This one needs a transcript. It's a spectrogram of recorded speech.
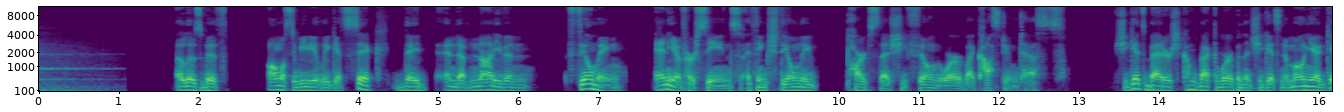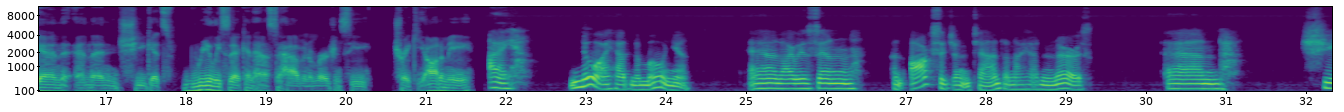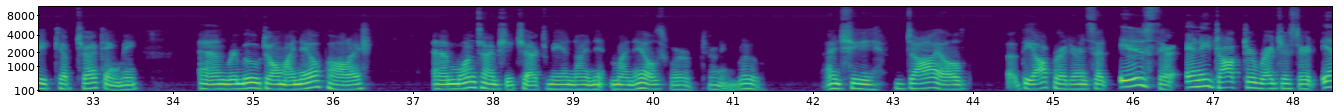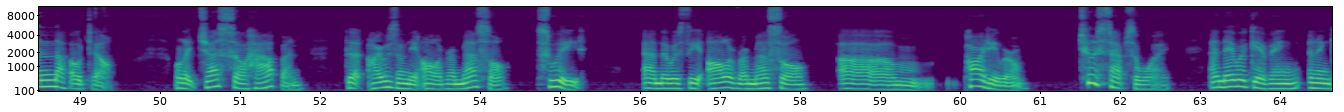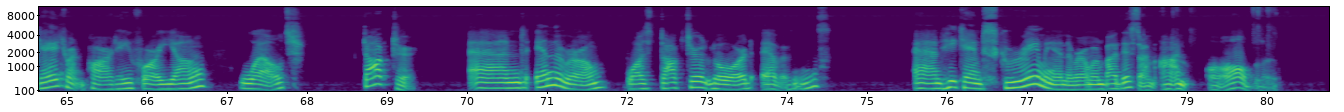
Elizabeth almost immediately gets sick. They end up not even filming any of her scenes. I think the only parts that she filmed were like costume tests. She gets better, she comes back to work, but then she gets pneumonia again, and then she gets really sick and has to have an emergency tracheotomy. I knew I had pneumonia, and I was in an oxygen tent, and I had a nurse, and she kept checking me and removed all my nail polish. And one time she checked me, and my, my nails were turning blue. And she dialed uh, the operator and said, Is there any doctor registered in the hotel? Well, it just so happened that I was in the Oliver Messel suite, and there was the Oliver Messel um, party room two steps away. And they were giving an engagement party for a young Welsh doctor. And in the room was Dr. Lord Evans. And he came screaming in the room. And by this time, I'm all blue.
